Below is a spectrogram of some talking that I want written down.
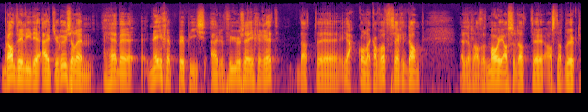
brandweerlieden uit Jeruzalem hebben negen puppies uit een vuurzee gered. Dat, uh, ja, kolla wat zeg ik dan. Dat is altijd mooi als, ze dat, uh, als dat lukt.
